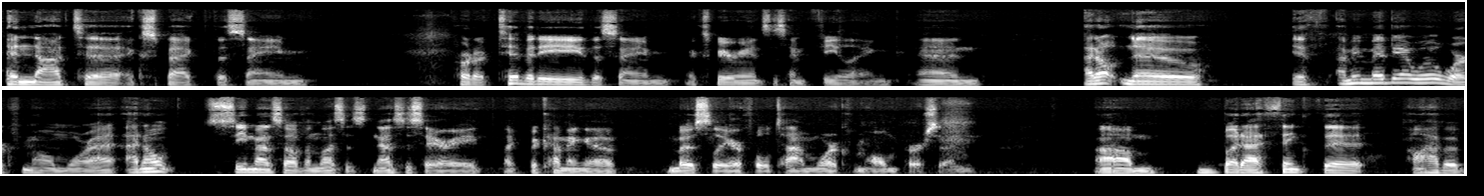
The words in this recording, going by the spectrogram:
and not to expect the same productivity, the same experience, the same feeling. And I don't know if, I mean, maybe I will work from home more. I, I don't see myself, unless it's necessary, like becoming a mostly or full time work from home person. Um, but I think that I'll have a,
